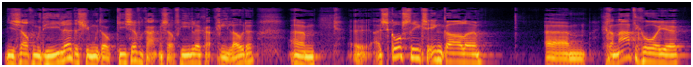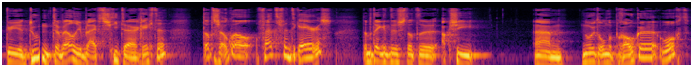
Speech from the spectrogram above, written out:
jezelf moet healen. Dus je moet ook kiezen van ga ik mezelf healen, ga ik reloaden. Eh, scorestreaks inkallen. Ehm, granaten gooien kun je doen terwijl je blijft schieten en richten. Dat is ook wel vet, vind ik ergens. Dat betekent dus dat de actie ehm, nooit onderbroken wordt.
